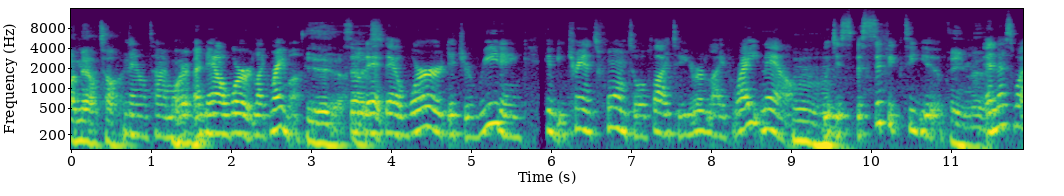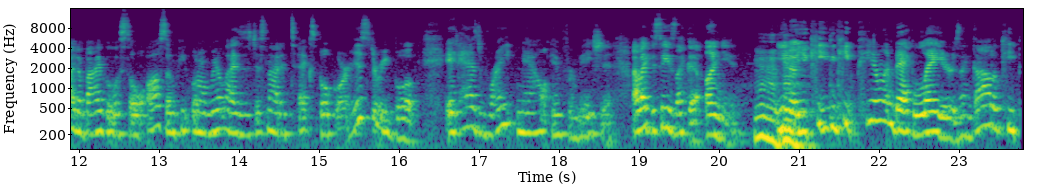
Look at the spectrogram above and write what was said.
a now time. Now time or a Mhm. now word like Rhema. Yeah. So yes. that that word that you're reading can be transformed to apply to your life right now, Mhm. which is specific to you. Amen. And that's why the Bible is so awesome. People don't realize it's just not a textbook or a history book. It has right now information. I like to say it's like an onion. Mhm. You know, you, keep, you can keep peeling back layers, and God will keep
